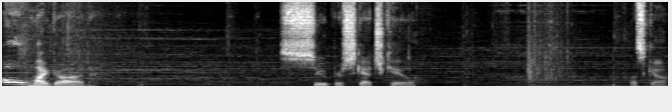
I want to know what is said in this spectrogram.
Oh my god. Super sketch kill. Let's go.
